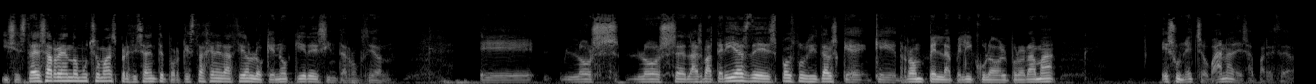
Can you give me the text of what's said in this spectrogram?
Y se está desarrollando mucho más precisamente porque esta generación lo que no quiere es interrupción. Eh, los, eh, las baterías de spots publicitarios que, que rompen la película o el programa es un hecho, van a desaparecer.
